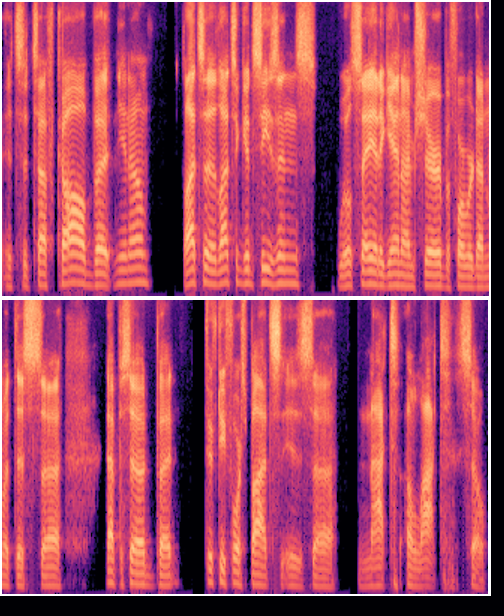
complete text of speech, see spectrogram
It's a tough call, but you know, lots of lots of good seasons. We'll say it again, I'm sure, before we're done with this uh, episode. But 54 spots is uh, not a lot. So,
